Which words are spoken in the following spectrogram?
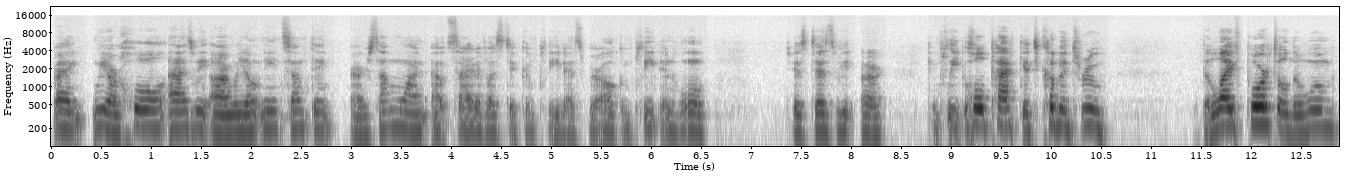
right? We are whole as we are. We don't need something or someone outside of us to complete us. We're all complete and whole. just as we are. Complete whole package coming through. The life portal, the womb,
